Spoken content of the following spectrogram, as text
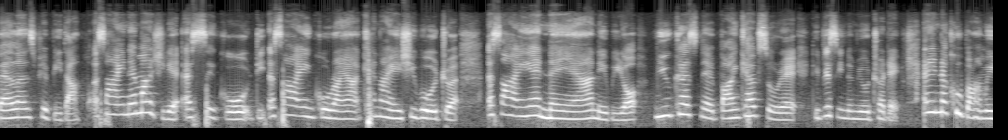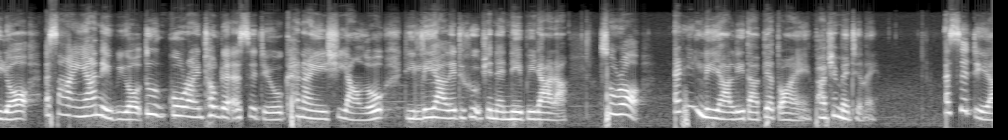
balance ဖြစ်ပြီးသား။အဆိုင်ထဲမှာရှိတဲ့ acid ကိုဒီအဆိုင်ကိုယ်တိုင်ကခန္ဓာရည်ရှိဖို့အတွက်အဆိုင်ရဲ့နံရံကနေပြီးတော့ mucus နဲ့ bicap ဆိုတဲ့ဒီပစ္စည်းနှမျိုးထွက်တယ်။အဲ့ဒီနှစ်ခုပေါင်းပြီးတော့အစာအိမ်ကနေပြီးတော့သူကိုယ်တိုင်ထုတ်တဲ့ acid တွေကိုခန္ဓာရည်ရှိအောင်လို့ဒီ layer လေးတစ်ခုအဖြစ်နဲ့နေပေးတာ။ဆိုတော့အဲ့ဒီ layer လေးသာပြတ်သွားရင်ဘာဖြစ်မယ်ထင်လဲ။ acid တွေက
